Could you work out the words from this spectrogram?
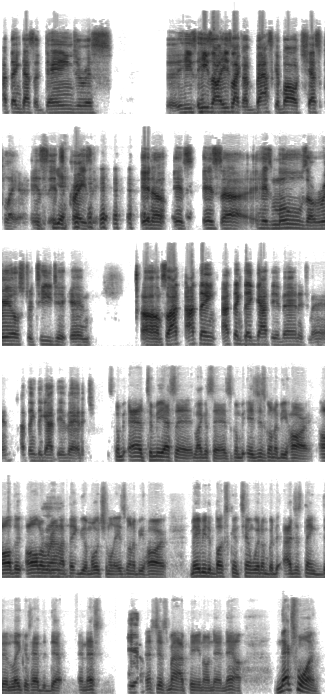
I think that's a dangerous he's he's uh, he's like a basketball chess player. It's it's yeah. crazy. you know, it's it's uh his moves are real strategic and um so I, I think I think they got the advantage, man. I think they got the advantage. It's gonna be uh, to me. I said, like I said, it's gonna be. It's just gonna be hard. All the all around. Mm-hmm. I think emotionally, it's gonna be hard. Maybe the Bucks contend with them, but I just think the Lakers had the depth, and that's yeah. That's just my opinion on that. Now, next one.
